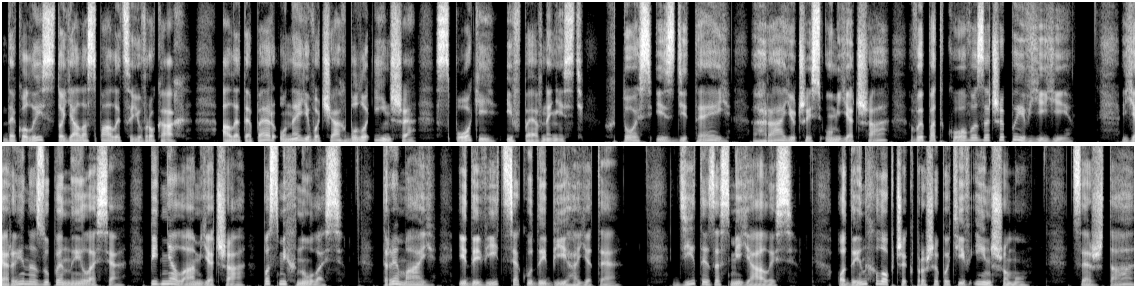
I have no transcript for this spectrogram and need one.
де колись стояла з палицею в руках, але тепер у неї в очах було інше спокій і впевненість. Хтось із дітей, граючись у м'яча, випадково зачепив її. Ярина зупинилася, підняла м'яча, посміхнулась. Тримай і дивіться, куди бігаєте. Діти засміялись. Один хлопчик прошепотів іншому. Це ж та,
